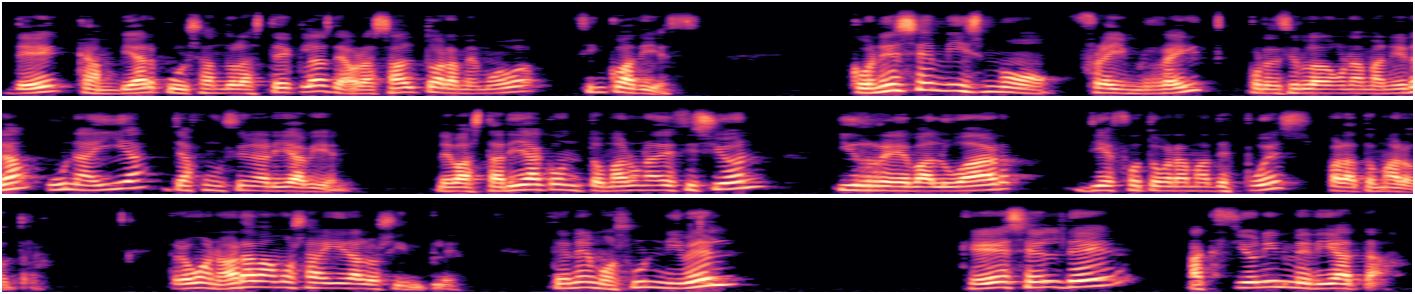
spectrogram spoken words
De cambiar pulsando las teclas, de ahora salto, ahora me muevo, 5 a 10. Con ese mismo frame rate, por decirlo de alguna manera, una IA ya funcionaría bien. Le bastaría con tomar una decisión y reevaluar 10 fotogramas después para tomar otra. Pero bueno, ahora vamos a ir a lo simple. Tenemos un nivel que es el de acción inmediata.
